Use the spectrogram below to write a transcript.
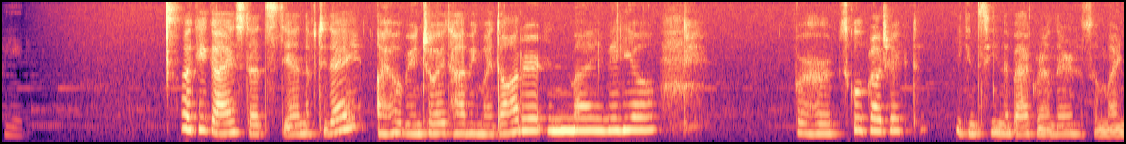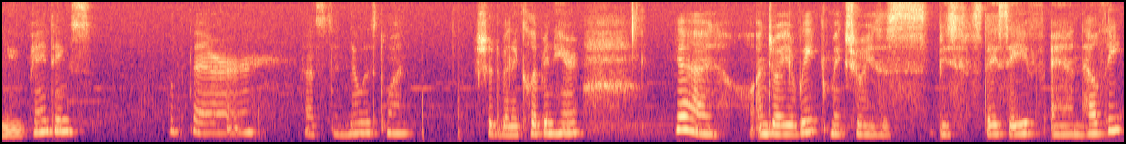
created. Okay, guys, that's the end of today. I hope you enjoyed having my daughter in my video for her school project. You can see in the background there some of my new paintings up there. That's the newest one. Should have been a clip in here. Yeah, enjoy your week. Make sure you be, stay safe and healthy.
